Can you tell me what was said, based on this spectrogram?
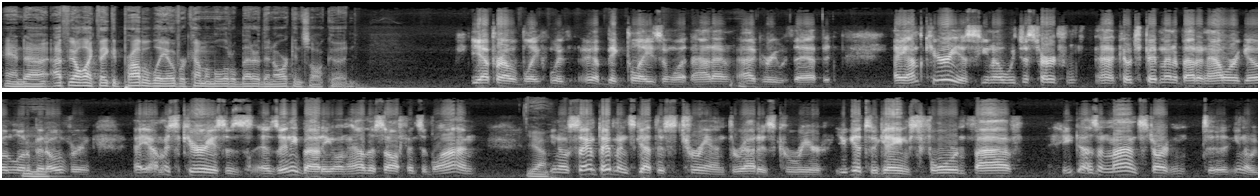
And uh, I feel like they could probably overcome them a little better than Arkansas could. Yeah, probably with uh, big plays and whatnot. I, I agree with that. But hey, I'm curious. You know, we just heard from uh, Coach Pittman about an hour ago, a little bit over. And hey, I'm as curious as as anybody on how this offensive line. Yeah, You know, Sam Pittman's got this trend throughout his career. You get to games four and five, he doesn't mind starting to you know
